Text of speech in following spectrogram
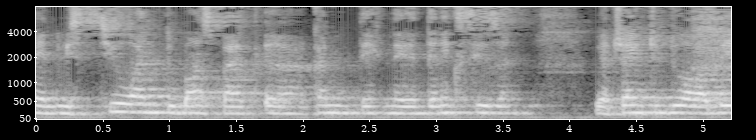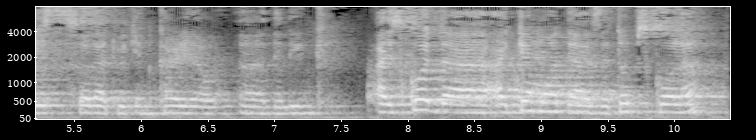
and we still want to bounce back uh, coming the, the next season we are trying to do our best so that we can carry out uh, the league. I scored, uh, I came out as a top scorer,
